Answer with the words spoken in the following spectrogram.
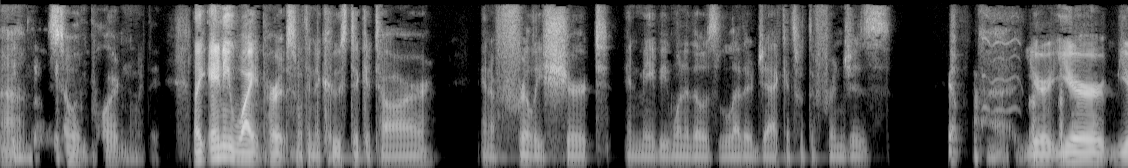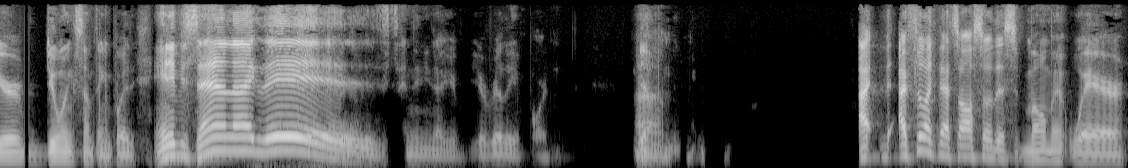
Um, so important with it. Like any white person with an acoustic guitar and a frilly shirt and maybe one of those leather jackets with the fringes. Yep. Uh, you're you're you're doing something important. And if you sound like this, and then you know you're you're really important. Yep. Um, I I feel like that's also this moment where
